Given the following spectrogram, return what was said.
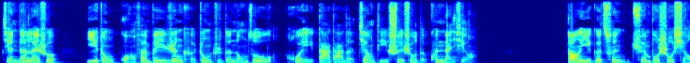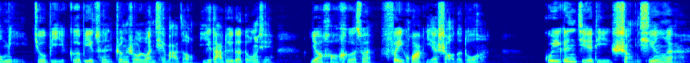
简单来说，一种广泛被认可种植的农作物，会大大的降低税收的困难性。当一个村全部收小米，就比隔壁村征收乱七八糟一大堆的东西要好核算，废话也少得多。归根结底，省心啊！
